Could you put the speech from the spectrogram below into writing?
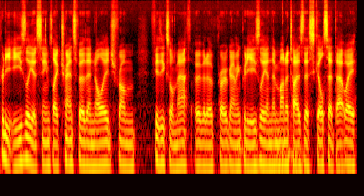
pretty easily, it seems like, transfer their knowledge from physics or math over to programming pretty easily and then monetize their skill set that way.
